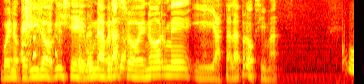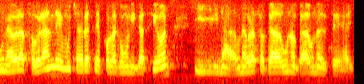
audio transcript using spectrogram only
Bueno, querido Guille, un abrazo enorme y hasta la próxima. Un abrazo grande, muchas gracias por la comunicación y nada, un abrazo a cada uno, cada una de ustedes ahí.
